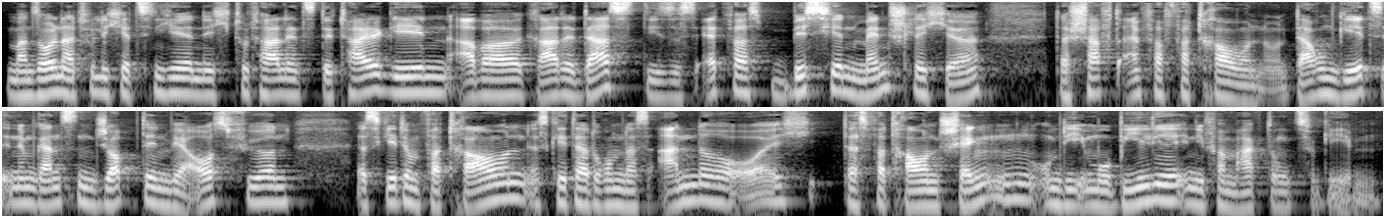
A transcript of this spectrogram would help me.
Man soll natürlich jetzt hier nicht total ins Detail gehen, aber gerade das, dieses etwas bisschen menschliche, das schafft einfach Vertrauen. Und darum geht's in dem ganzen Job, den wir ausführen. Es geht um Vertrauen. Es geht darum, dass andere euch das Vertrauen schenken, um die Immobilie in die Vermarktung zu geben.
